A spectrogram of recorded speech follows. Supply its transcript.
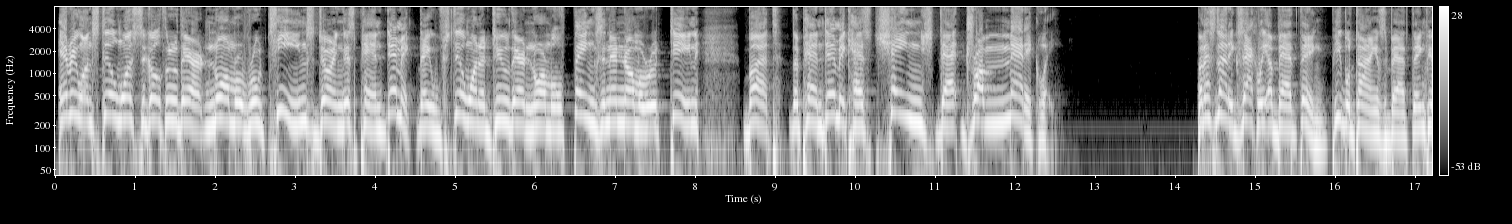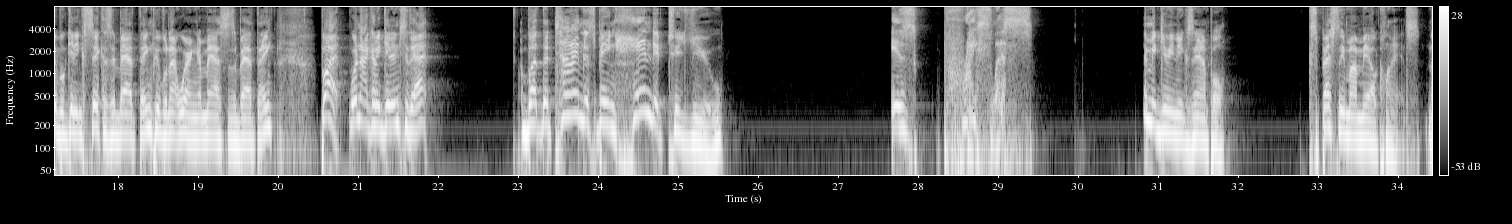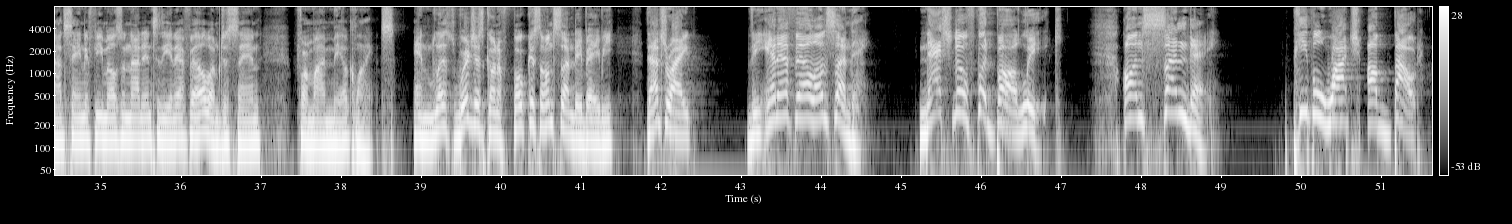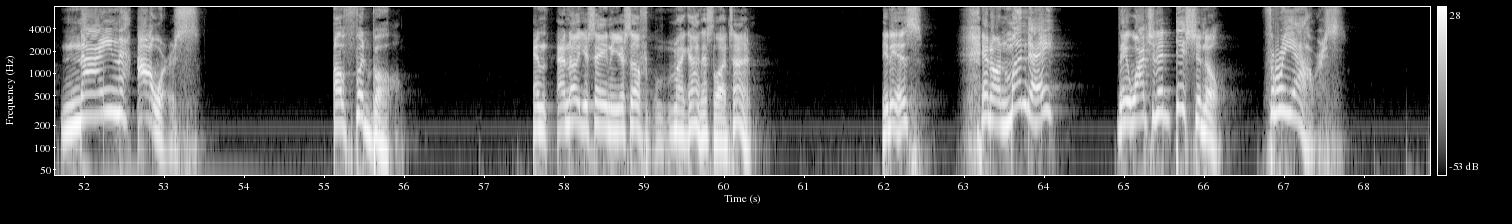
Everyone still wants to go through their normal routines during this pandemic. They still want to do their normal things in their normal routine but the pandemic has changed that dramatically. But that's not exactly a bad thing. People dying is a bad thing. People getting sick is a bad thing. People not wearing a mask is a bad thing. But we're not going to get into that. But the time that's being handed to you is priceless. Let me give you an example especially my male clients. Not saying the females are not into the NFL. I'm just saying for my male clients. And let's we're just going to focus on Sunday, baby. That's right. The NFL on Sunday. National Football League. On Sunday, people watch about 9 hours of football. And I know you're saying to yourself, my God, that's a lot of time. It is. And on Monday, they watch an additional three hours.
